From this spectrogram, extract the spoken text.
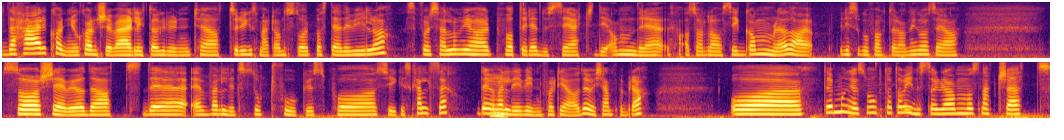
det her kan jo kanskje være litt av grunnen til at ryggsmertene står på stedet hvil òg. For selv om vi har fått redusert de andre, altså la oss si gamle da, risikofaktorene i gåsøya, så ser vi jo det at det er veldig stort fokus på psykisk helse. Det er jo Mm. veldig i vinden for tida, og det er jo kjempebra. Og det er mange som er opptatt av Instagram og Snapchat,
